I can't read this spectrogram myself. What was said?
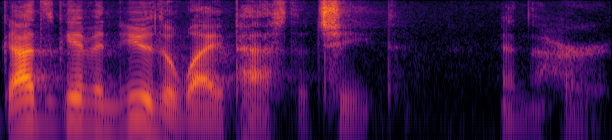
God's given you the way past the cheat and the hurt.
